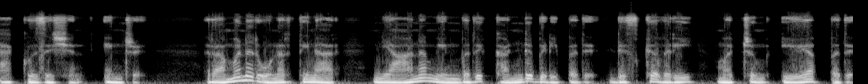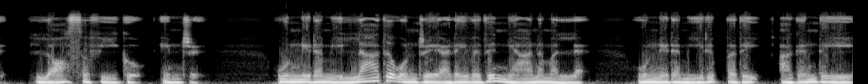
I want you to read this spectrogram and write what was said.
ஆக்விசிஷன் என்று. ரமணர் உணர்த்தினார் ஞானம் என்பது கண்டுபிடிப்பது டிஸ்கவரி மற்றும் இழப்பது லாஸ் ஆஃப் ஈகோ என்று. உன்னிடம் இல்லாத ஒன்றை அடைவது ஞானமல்ல. உன்னிடம் இருப்பதை அகந்தையை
